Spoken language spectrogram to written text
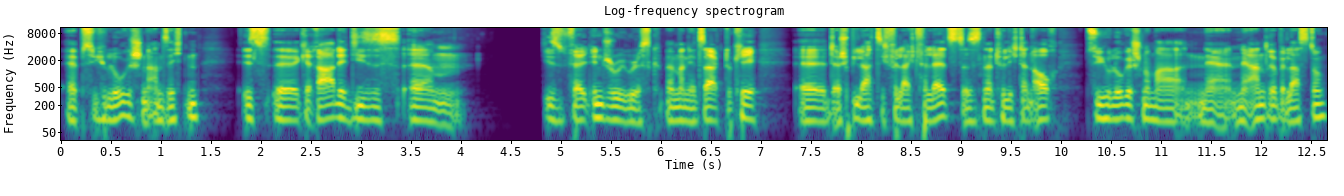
äh, psychologischen Ansichten, ist äh, gerade dieses, ähm, dieses Feld Injury Risk. Wenn man jetzt sagt, okay, äh, der Spieler hat sich vielleicht verletzt, das ist natürlich dann auch psychologisch nochmal eine, eine andere Belastung.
